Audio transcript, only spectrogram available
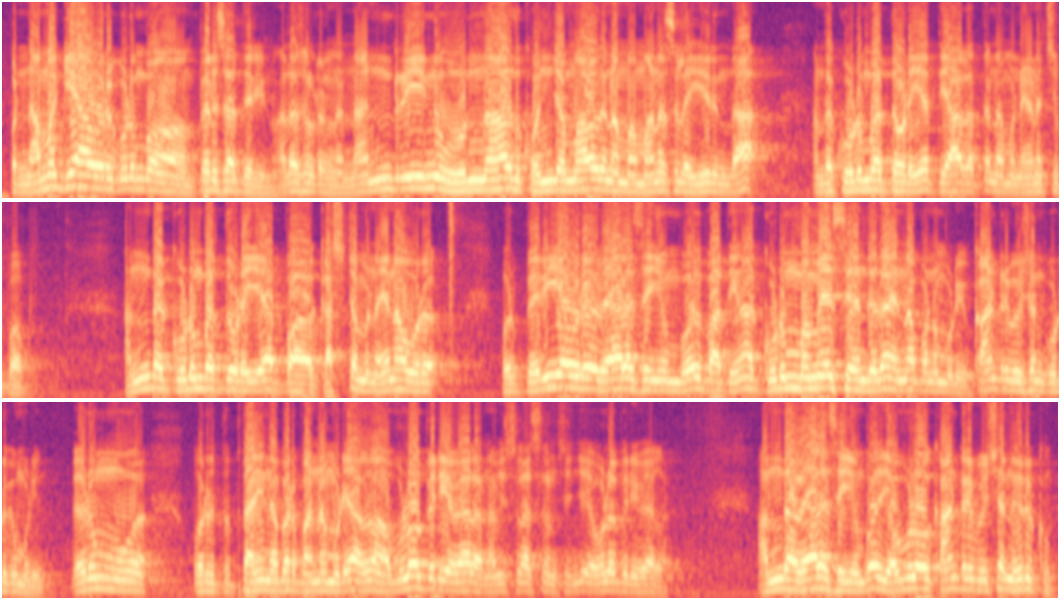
இப்போ நமக்கே அவர் குடும்பம் பெருசாக தெரியணும் அதான் சொல்கிறேன்ல நன்றின்னு ஒன்றாவது கொஞ்சமாவது நம்ம மனசில் இருந்தால் அந்த குடும்பத்துடைய தியாகத்தை நம்ம நினச்சி பார்ப்போம். அந்த குடும்பத்துடைய ப கஷ்டம் என்ன? ஏன்னா ஒரு ஒரு பெரிய ஒரு வேலை செய்யும் போது பார்த்தீங்கன்னா குடும்பமே சேர்ந்து தான் என்ன பண்ண முடியும்? கான்ட்ரிபியூஷன் கொடுக்க முடியும். வெறும் ஒரு தனிநபர் பண்ண முடியாது. அதுவும் அவ்வளோ பெரிய வேலை. நபிசுல்லாஸ்லம் செஞ்சு எவ்வளோ பெரிய வேலை. அந்த வேலை செய்யும்போது எவ்வளோ கான்ட்ரிபியூஷன் இருக்கும்.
